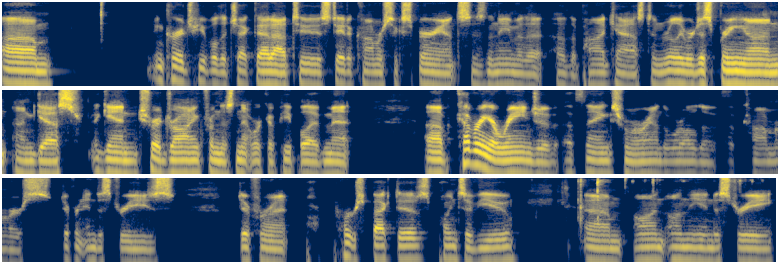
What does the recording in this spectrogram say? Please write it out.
Um, encourage people to check that out too. State of Commerce Experience is the name of the of the podcast, and really we're just bringing on on guests again, sort of drawing from this network of people I've met uh, covering a range of, of things from around the world of, of commerce, different industries, different perspectives, points of view um, on on the industry.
